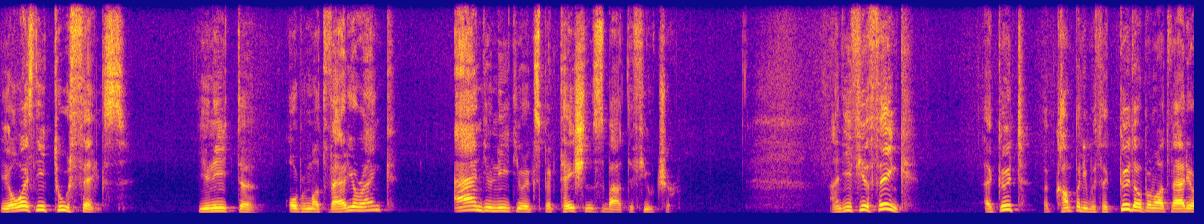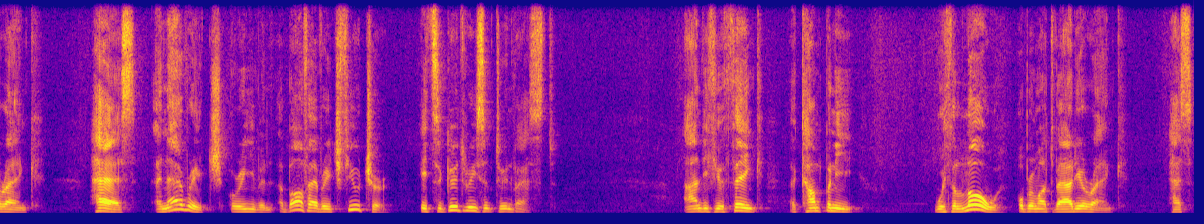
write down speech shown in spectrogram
you always need two things. You need the Obermatt value rank and you need your expectations about the future. And if you think a good a company with a good Obermatt value rank has an average or even above average future, it's a good reason to invest. And if you think a company with a low Obermatt value rank has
